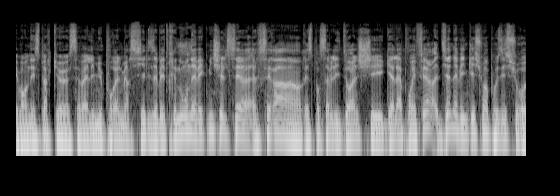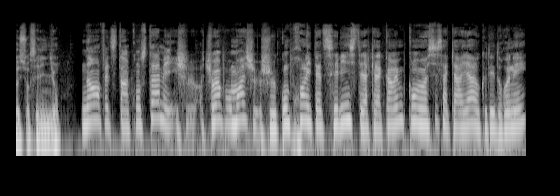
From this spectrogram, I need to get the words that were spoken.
Eh ben, on espère que ça va aller mieux pour elle. Merci Elisabeth Reynaud. On est avec Michel Serra, responsable éditorial chez Gala.fr. Diane avait une question à poser sur, euh, sur Céline Dion. Non, en fait, c'était un constat, mais je- tu vois, pour moi, je, je comprends l'état de Céline, c'est-à-dire qu'elle a quand même commencé sa carrière aux côtés de René.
